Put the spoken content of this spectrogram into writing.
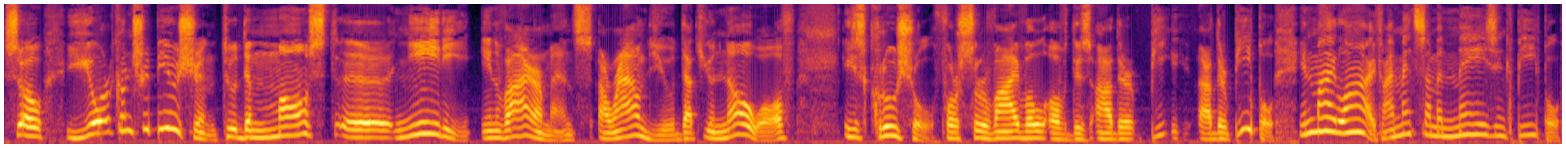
So your contribution to the most uh, needy environments around you that you know of is crucial for survival of these other pe- other people. In my life, I met some amazing people.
